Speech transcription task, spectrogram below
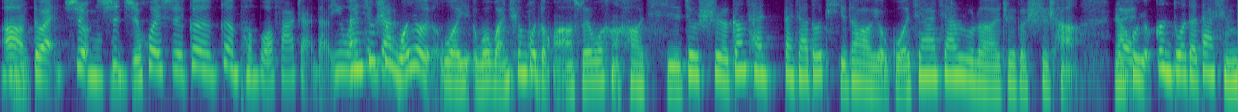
嗯，对，是是只会是更更蓬勃发展的，因为就是我有我我完全不懂啊，所以我很好奇，就是刚才大家都提到有国家加入了。这个市场，然后有更多的大型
